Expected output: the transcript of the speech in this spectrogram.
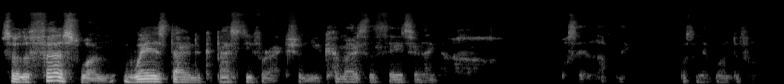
So the first one wears down the capacity for action. You come out of the theatre and think, oh, wasn't it lovely? Wasn't it wonderful?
